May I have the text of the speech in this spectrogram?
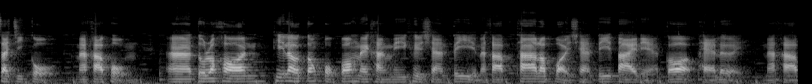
ซาจิโกะนะครับผมตัวละครที่เราต้องปกป้องในครั้งนี้คือแชนตี้นะครับ ถ้าเราปล่อยแชนตี้ตายเนี่ยก็แพ้เลยนะครับ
